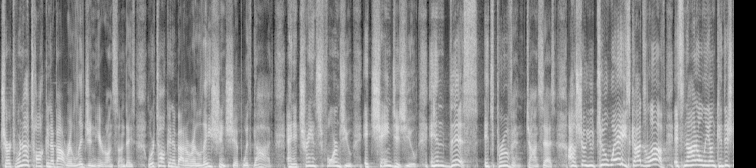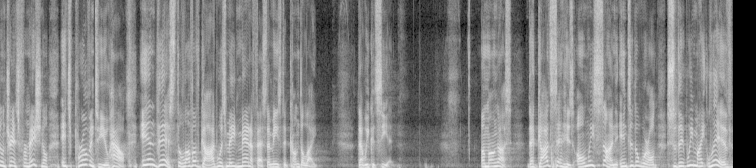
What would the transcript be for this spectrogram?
Church, we're not talking about religion here on Sundays. We're talking about a relationship with God, and it transforms you, it changes you. In this, it's proven, John says. I'll show you two ways God's love. It's not only unconditional and transformational, it's proven to you. How? In this, the love of God was made manifest. That means to come to light, that we could see it among us that God sent his only son into the world so that we might live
